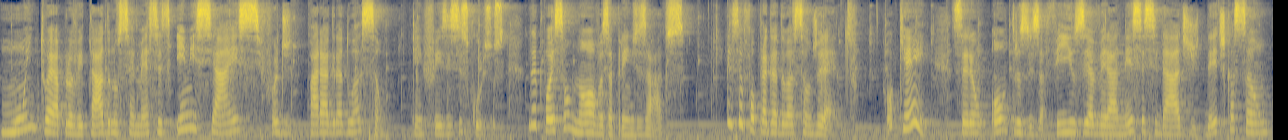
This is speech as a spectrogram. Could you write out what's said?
Muito é aproveitado nos semestres iniciais, se for de, para a graduação, quem fez esses cursos. Depois são novos aprendizados. E se eu for para a graduação direto? Ok, serão outros desafios e haverá necessidade de dedicação,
